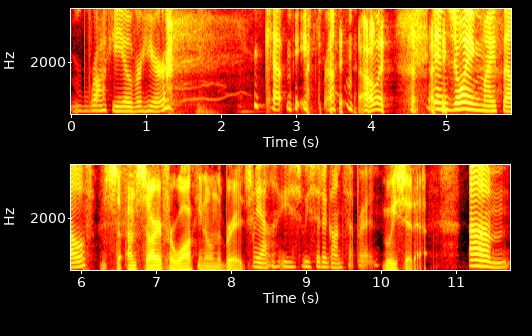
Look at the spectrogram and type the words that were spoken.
rocky over here. Kept me from enjoying myself. I'm so- I'm sorry for walking on the bridge. Yeah, you sh- we should have gone separate. We should have. Um,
